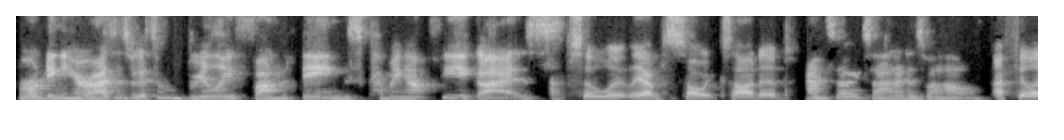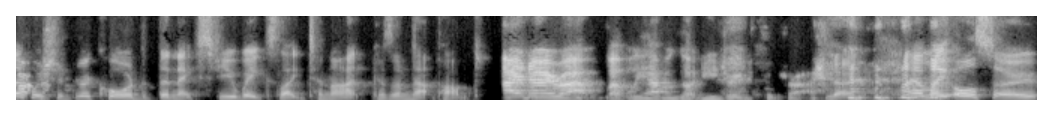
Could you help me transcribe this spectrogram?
broadening your horizons. We've got some really fun things coming up for you guys. Absolutely. I'm so excited. I'm so excited as well. I feel like we should record the next few weeks like tonight because I'm that pumped. I know, right? But we haven't got new drinks to try. no. And we also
